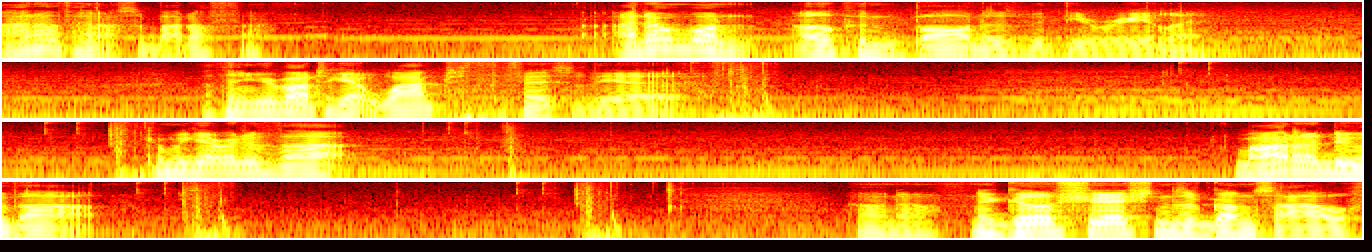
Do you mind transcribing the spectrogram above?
I don't think that's a bad offer. I don't want open borders with you, really. I think you're about to get wiped off the face of the earth. Can we get rid of that? Why did I do that? Oh no. Negotiations have gone south.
